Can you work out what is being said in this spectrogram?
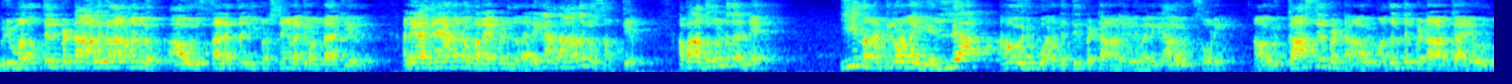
ഒരു മതത്തിൽപ്പെട്ട ആളുകളാണല്ലോ ആ ഒരു സ്ഥലത്ത് ഈ പ്രശ്നങ്ങളൊക്കെ ഉണ്ടാക്കിയത്. അല്ലെങ്കിൽ അങ്ങനെയാണല്ലോ പറയപ്പെടുന്നത്. അല്ലെങ്കിൽ അതാണല്ലോ സത്യം. അപ്പൊ അതുകൊണ്ട് തന്നെ ഈ നാട്ടിലുള്ള എല്ലാ ആ ഒരു വർഗത്തിൽപ്പെട്ട ആളുകളെയും അല്ലെങ്കിൽ ആ ഒരു സോറി ആ ഒരു കാസ്റ്റിൽപ്പെട്ട ആ ഒരു മതത്തിൽപ്പെട്ട ആൾക്കാരോടും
